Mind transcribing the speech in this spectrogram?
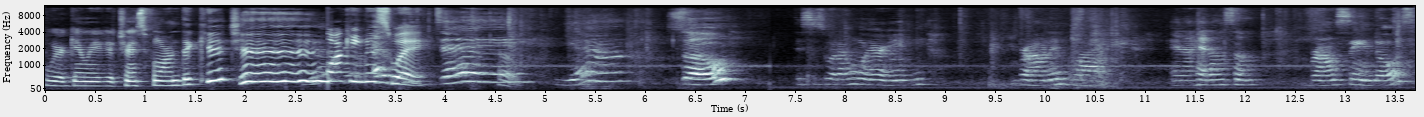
we're getting ready to transform the kitchen. walking this way. day. Oh. Yeah. So this is what I'm wearing. Brown and black. And I had on some brown sandals.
